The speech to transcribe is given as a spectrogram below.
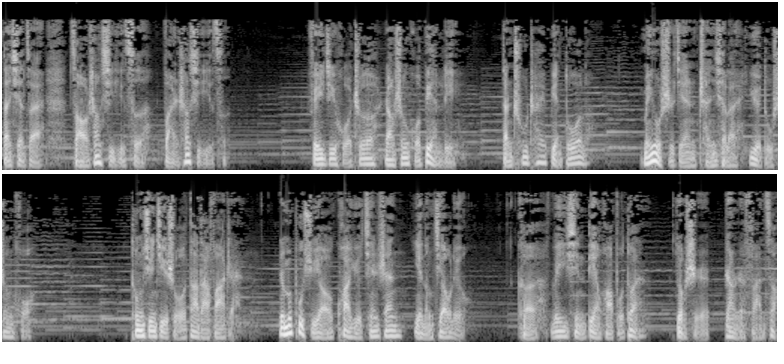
但现在早上洗一次，晚上洗一次。飞机、火车让生活便利，但出差变多了，没有时间沉下来阅读生活。通讯技术大大发展，人们不需要跨越千山也能交流。可微信电话不断，有时让人烦躁。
